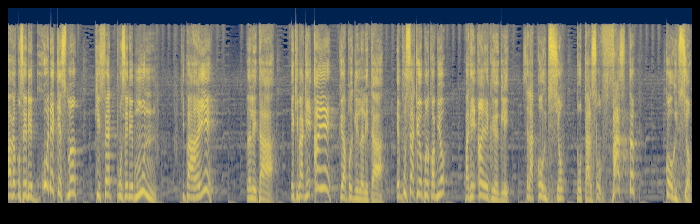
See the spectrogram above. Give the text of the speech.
avec ou des gros décaissements qui fait pour ces des gens qui pas rien dans l'État et qui n'a pas rien qui a réglé dans l'État. Et pour ça que vous prenez comme yo, pas rien qui réglé. C'est la corruption totale. C'est vaste corruption.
